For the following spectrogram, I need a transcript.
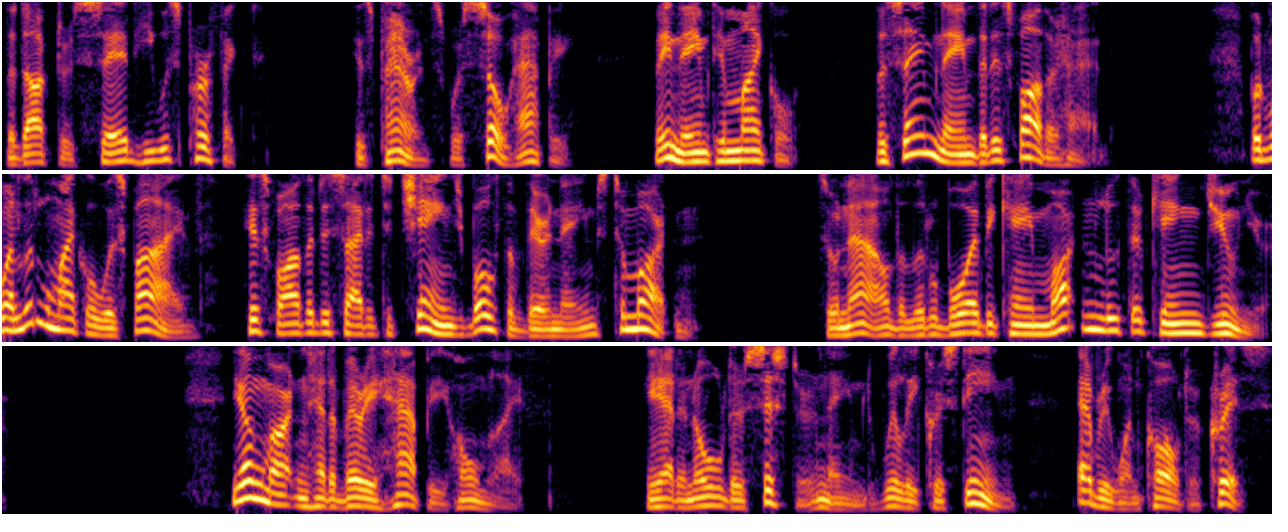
The doctors said he was perfect. His parents were so happy. They named him Michael, the same name that his father had. But when little Michael was five, his father decided to change both of their names to Martin. So now the little boy became Martin Luther King, Jr. Young Martin had a very happy home life. He had an older sister named Willie Christine. Everyone called her Chris.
